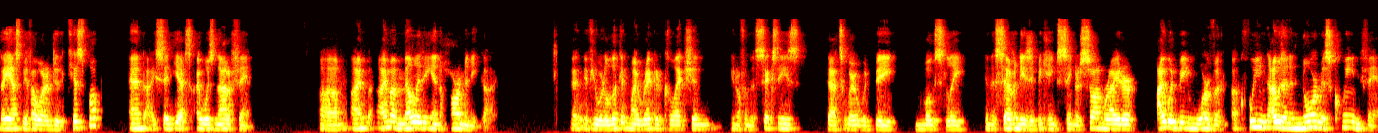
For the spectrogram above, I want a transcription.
they asked me if I wanted to do the Kiss book. And I said, yes, I was not a fan. Um, I'm, I'm a melody and harmony guy. If you were to look at my record collection, you know, from the 60s, that's where it would be mostly. In the 70s, it became singer songwriter. I would be more of a, a, Queen. I was an enormous Queen fan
